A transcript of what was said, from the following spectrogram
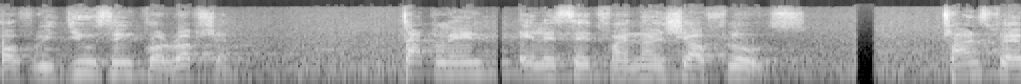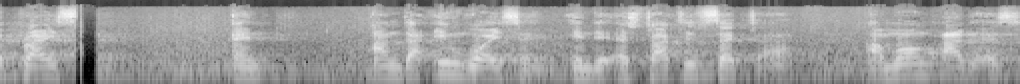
of reducing corruption, tackling illicit financial flows, transfer pricing and under invoicing in the extractive sector, among others,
